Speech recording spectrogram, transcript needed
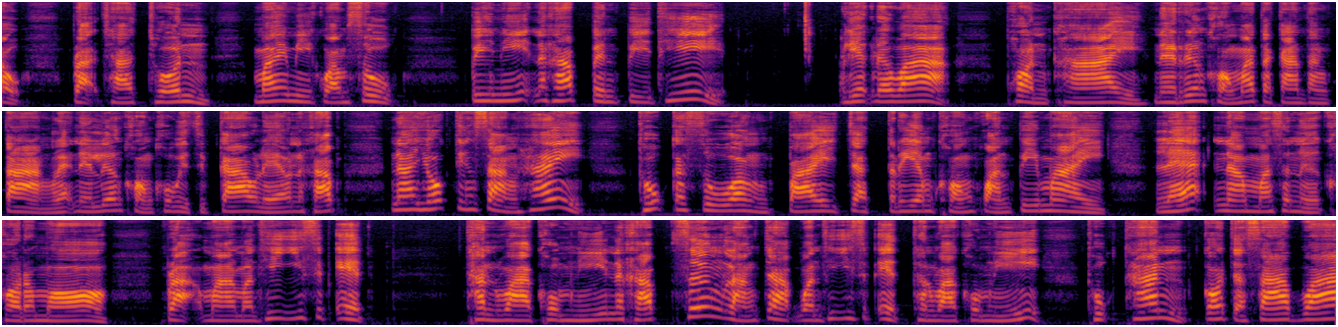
-19 ประชาชนไม่มีความสุข ปีนี้นะครับเป็นปีที่ เรียกได้ว่าผ่อนคลายในเรื่องของมาตรการต่างๆ และในเรื่องของโควิด -19 แล้วนะครับ นายกจึงสั่งให้ทุกกระทรวงไปจัดเตรียมของขวัญปีใหม่ และนำมาเสนอคอรมอประมาณวันที่ 21 ธันวาคมนี้นะครับ ซึ่งหลังจากวันที่ 21 ธันวาคมนี้ ทุกท่านก็จะทราบว่า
